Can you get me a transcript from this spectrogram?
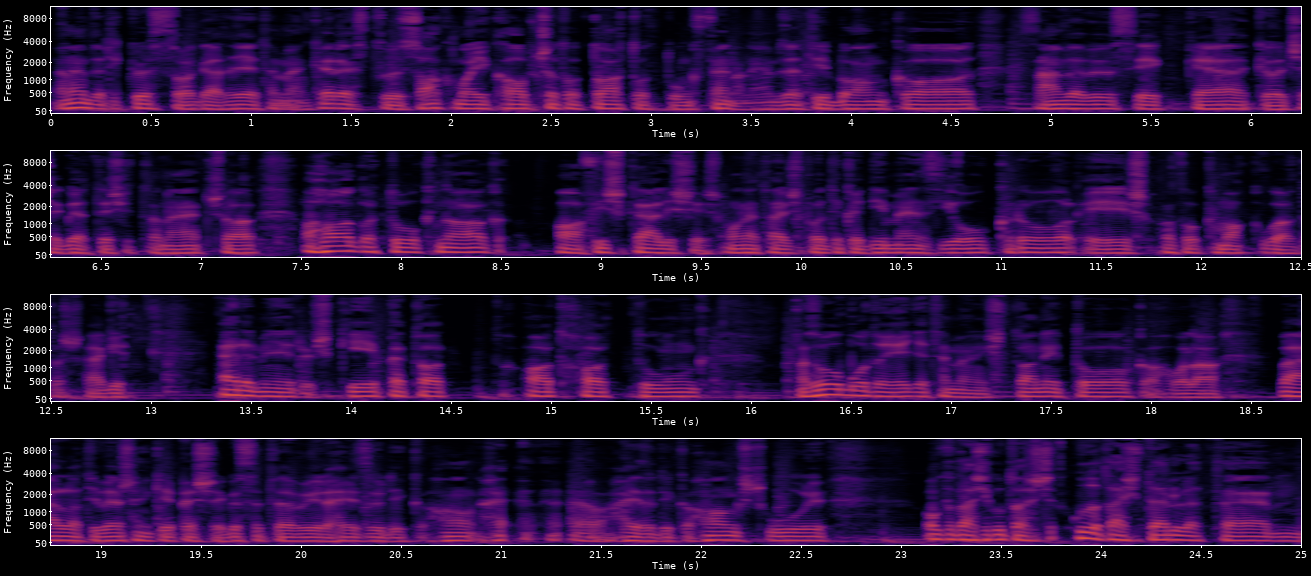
a Nemzeti Közszolgált Egyetemen keresztül szakmai kapcsolatot tartottunk fenn a Nemzeti Bankkal, számvevőszékkel, költségvetési tanácssal, a hallgatóknak a fiskális és monetáris politikai dimenziókról és azok makrogazdasági eredményéről is képet ad, adhattunk. Az Óbodai Egyetemen is tanítok, ahol a vállalati versenyképesség összetevőjére helyeződik a, hang, helyeződik a hangsúly, oktatási kutatási, területen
